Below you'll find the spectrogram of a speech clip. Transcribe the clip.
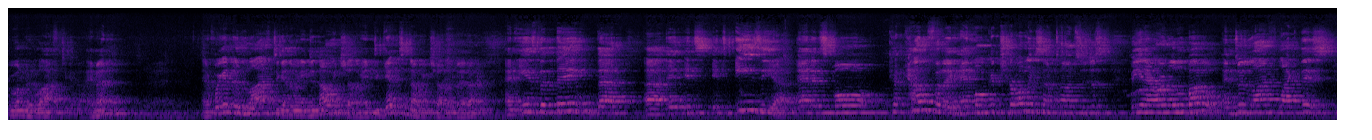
we want to do life together. Amen? And if we're going to do life together, we need to know each other. We need to get to know each other better. And here's the thing that uh, it- it's, it's easier and it's more comforting and more controlling sometimes to just be in our own little bubble and do life like this.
